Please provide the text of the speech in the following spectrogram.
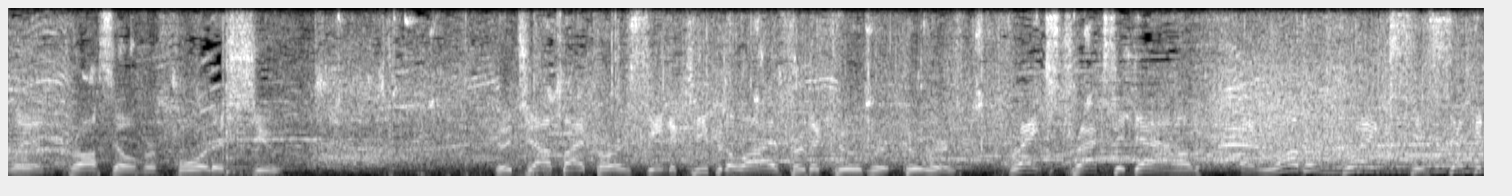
Flynn, crossover, four to shoot. Good job by Bernstein to keep it alive for the Cougar, Cougars. Franks tracks it down, and Robert Franks, his second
